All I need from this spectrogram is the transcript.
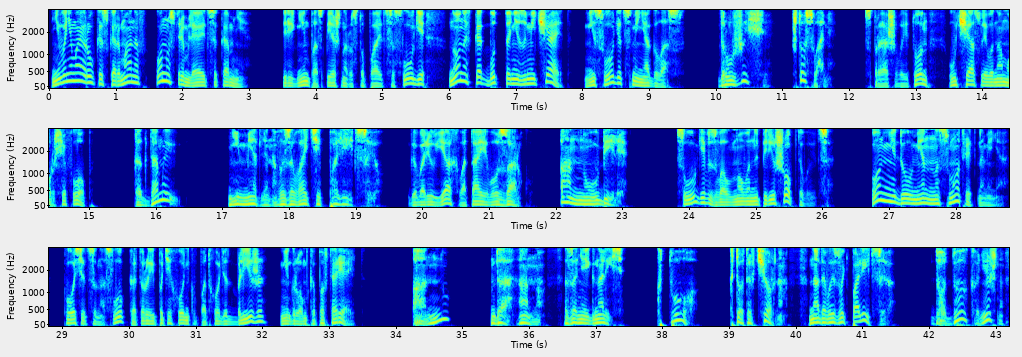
Не вынимая рук из карманов, он устремляется ко мне. Перед ним поспешно расступаются слуги, но он их как будто не замечает, не сводит с меня глаз. «Дружище, что с вами?» — спрашивает он, участливо наморщив лоб. «Когда мы...» «Немедленно вызывайте полицию», — говорю я, хватая его за руку. «Анну убили». Слуги взволнованно перешептываются. Он недоуменно смотрит на меня, косится на слуг, которые потихоньку подходят ближе, негромко повторяет. «Анну?» «Да, Анну. За ней гнались». «Кто?» «Кто-то в черном. Надо вызвать полицию». «Да-да, конечно.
